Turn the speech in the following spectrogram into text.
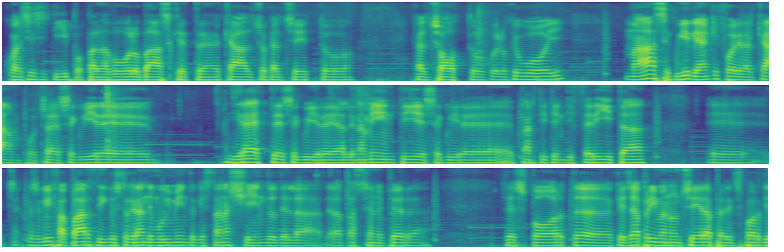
qualsiasi tipo, pallavolo, basket, eh, calcio, calcetto, calciotto, quello che vuoi, ma seguirli anche fuori dal campo, cioè seguire dirette, seguire allenamenti e seguire partite in differita. E, cioè, questo qui fa parte di questo grande movimento che sta nascendo della, della passione per, per sport eh, che già prima non c'era per sport di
